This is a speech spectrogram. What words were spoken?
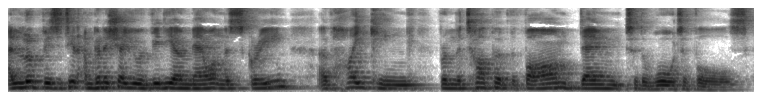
I love visiting. I'm going to show you a video now on the screen of hiking from the top of the farm down to the waterfalls.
